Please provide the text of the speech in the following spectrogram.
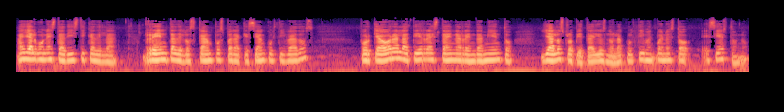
¿Hay alguna estadística de la renta de los campos para que sean cultivados? Porque ahora la tierra está en arrendamiento, ya los propietarios no la cultivan. Bueno, esto es cierto, ¿no?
